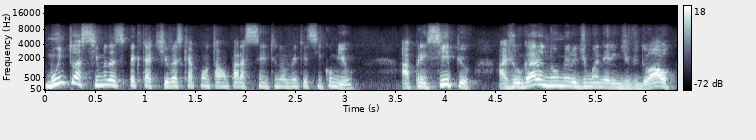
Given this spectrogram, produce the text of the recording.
muito acima das expectativas que apontavam para 195 mil. A princípio, a julgar o número de maneira individual,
